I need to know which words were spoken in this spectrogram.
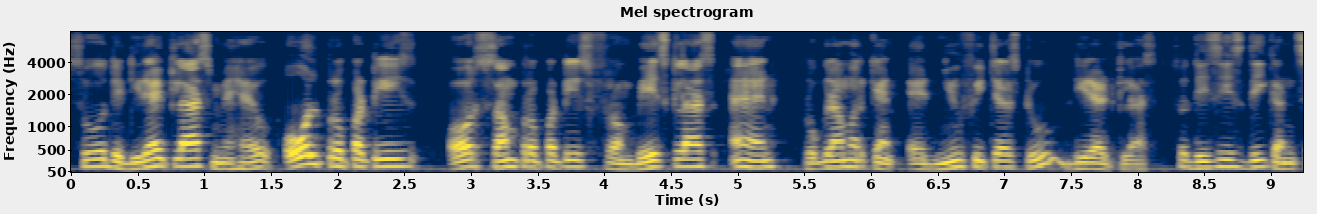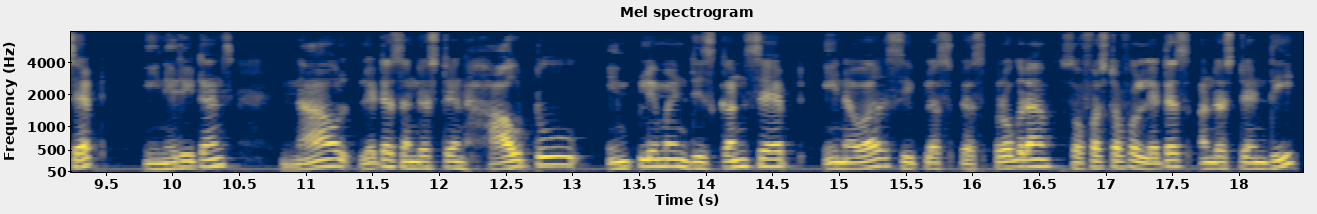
So the derived class may have all properties or some properties from base class and programmer can add new features to derived class. So this is the concept inheritance. now let us understand how to implement this concept in our C++ program. So first of all let us understand the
